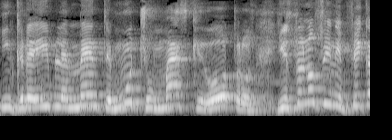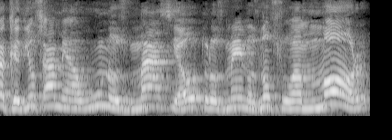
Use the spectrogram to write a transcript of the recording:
increíblemente, mucho más que otros. Y esto no significa que Dios ame a unos más y a otros menos. No, su amor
